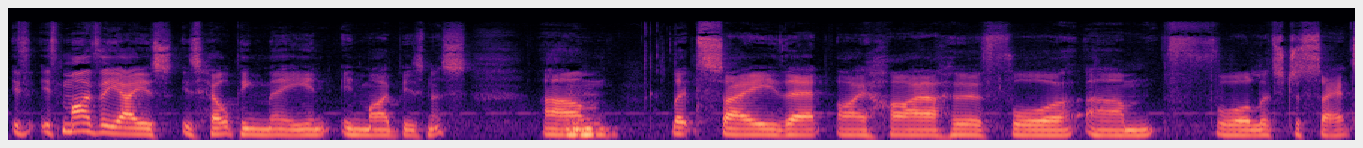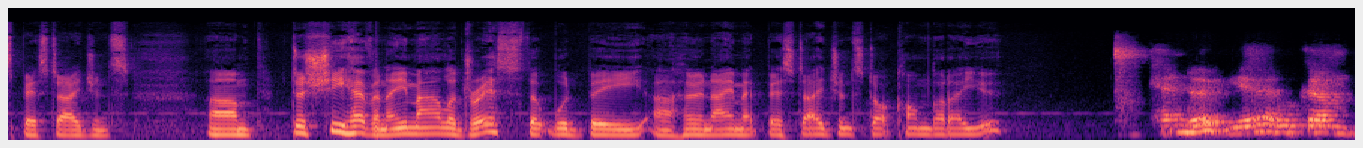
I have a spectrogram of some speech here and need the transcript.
if, if my VA is, is helping me in, in my business, um, mm-hmm. let's say that I hire her for, um, for let's just say it's Best Agents. Um, does she have an email address that would be uh, her name at bestagents.com.au? Can do, yeah. Look, um,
